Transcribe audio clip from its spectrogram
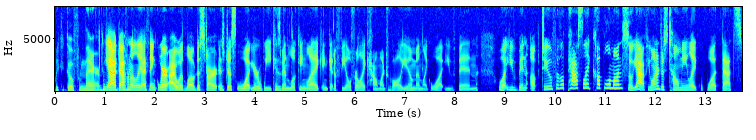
we could go from there. Yeah, definitely. I think where I would love to start is just what your week has been looking like and get a feel for like how much volume and like what you've been what you've been up to for the past like couple of months. So yeah, if you want to just tell me like what that's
